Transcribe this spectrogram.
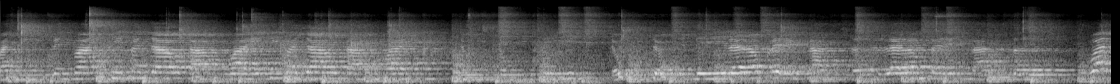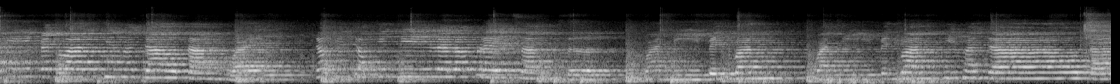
วันนี้เป็นวันที่พระเจ้าตั้งไว้ที่พระเจ้าตั้งไว้จงจงดีจงจงดีและเราเพลงสรรเสริญและเราเพลงสรรเสริญวันนี้เป็นวันที่พระเจ้าตั้งไว้จงจงดีและเราเพลงสรรเสริญวันนี้เป็นวัน วันนี้เป็นวันที่พระเจ้าตั้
